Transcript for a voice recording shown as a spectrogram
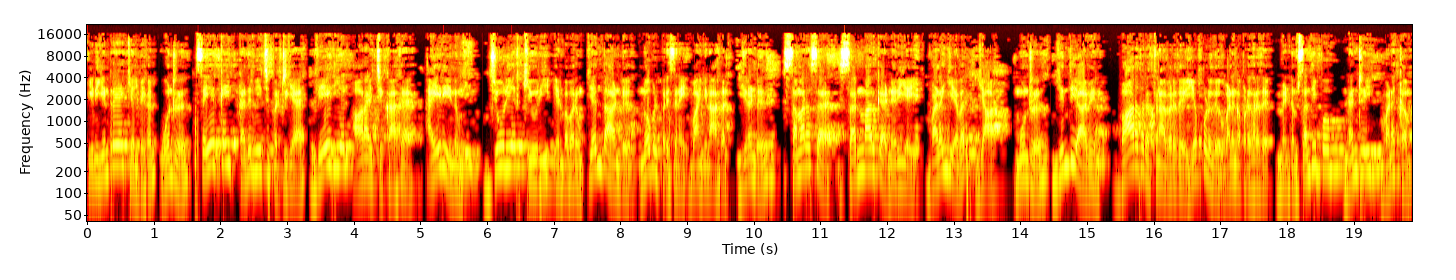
இனி இன்றைய கேள்விகள். ஒன்று செயற்கை கதிர்வீச்சு பற்றிய வேதியியல் ஆராய்ச்சிக்காக ஐரீனும் ஜூலியர் கியூரி என்பவரும் எந்த ஆண்டு நோபல் பரிசினை வாங்கினார்கள்? இரண்டு சமரச சன்மார்க்க நெறியை வழங்கியவர் யார்? மூன்று இந்தியாவின் பாரத ரத்னா விருது எப்பொழுது வழங்கப்படுகிறது? மீண்டும் சந்திப்போம். நன்றி வணக்கம்.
